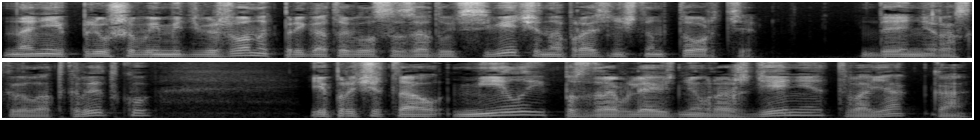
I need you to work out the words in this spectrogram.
на ней плюшевый медвежонок приготовился задуть свечи на праздничном торте. Дэнни раскрыл открытку и прочитал «Милый, поздравляю с днем рождения, твоя К».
